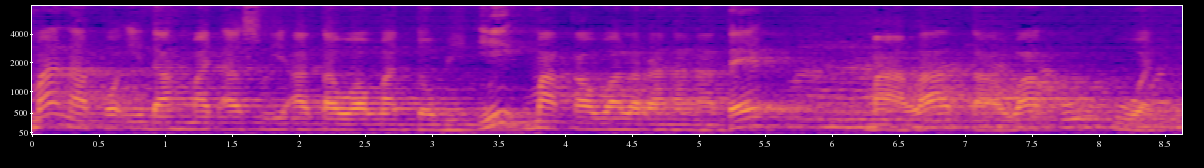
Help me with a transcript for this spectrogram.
mana koidah mad asli atau mad dobi'i maka walaranana teh malatawaku kuat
